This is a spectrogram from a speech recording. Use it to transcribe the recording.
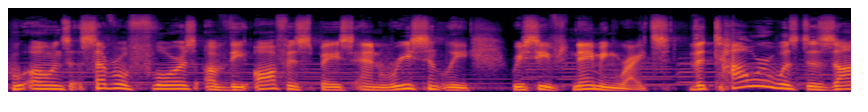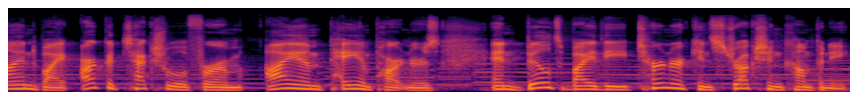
who owns several floors of the office space and recently received naming rights. The tower was designed by architectural firm IM Pei and Partners and built by the Turner Construction Company,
